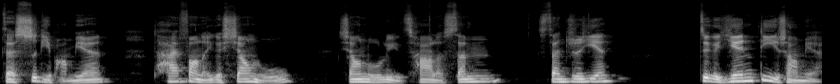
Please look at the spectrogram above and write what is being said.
在尸体旁边，他还放了一个香炉，香炉里插了三三支烟，这个烟蒂上面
